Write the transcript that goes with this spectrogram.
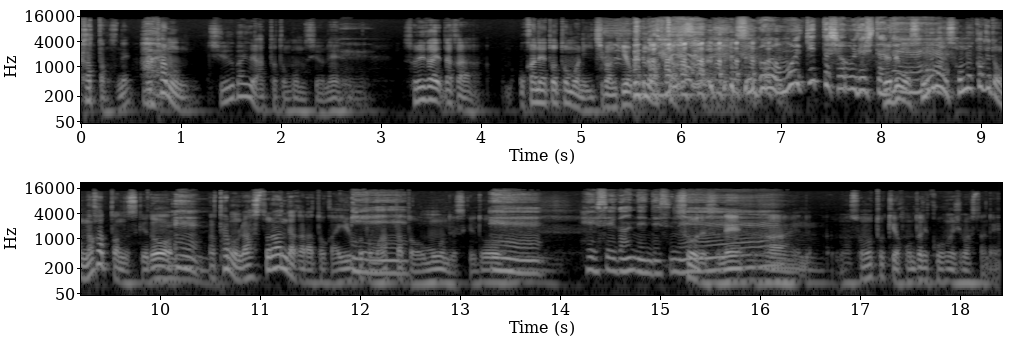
勝ったんですね。ではい多分10倍ぐらいあったと思うんですよね。えそれがだからお金とともに一番記憶に残ってます。すごい思い切った勝負でしたねいやでもそれまでそんなかけたことなかったんですけど、えまあ多分ラストランだからとかいうこともあったと思うんですけど、ええ平成元年ですねそうですね。はい。まあその時は本当に興奮しましたね。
